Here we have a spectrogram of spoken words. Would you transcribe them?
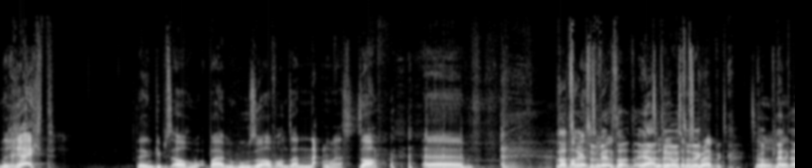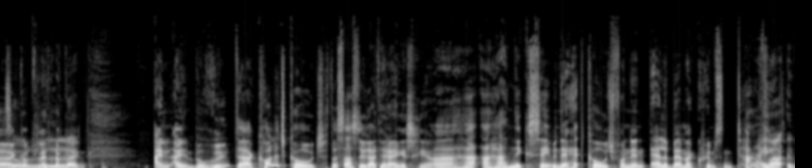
ein Recht. Dann gibt's auch beim Huso auf unseren Nacken was. So. ähm, So, zurück, zurück. zu, so, ja, Zurück zurück, zum zurück. Script. Komplett, Zurück äh, komplett. Ein, ein berühmter College Coach, das hast du gerade hier reingeschrieben. Aha, aha, Nick Saban, der Head Coach von den Alabama Crimson Tide. war, äh,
